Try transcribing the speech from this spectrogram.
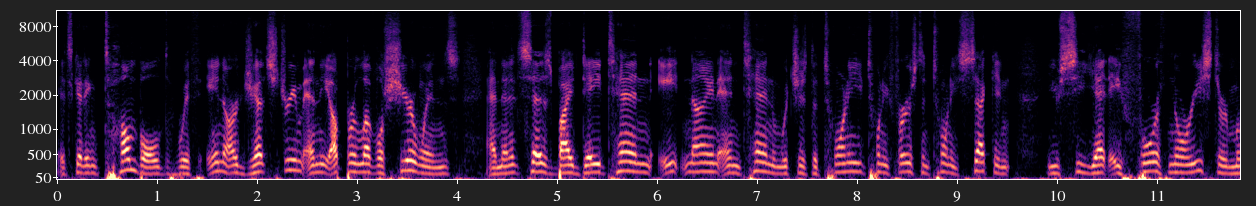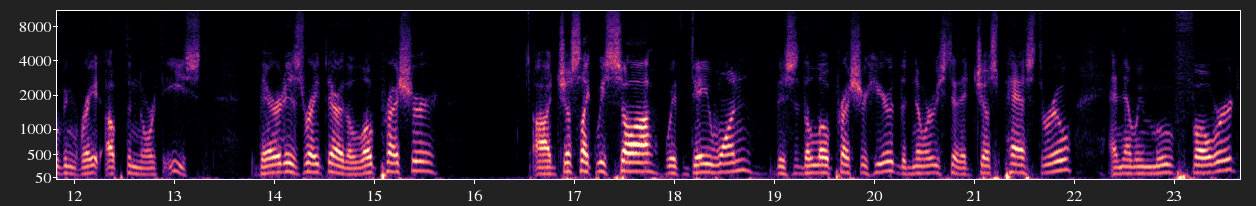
It's getting tumbled within our jet stream and the upper level shear winds, and then it says by day 10, 8, 9, and 10, which is the 20, 21st, and 22nd, you see yet a fourth nor'easter moving right up the northeast. There it is right there, the low pressure uh, just like we saw with day one, this is the low pressure here, the nor'easter that just passed through, and then we move forward.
